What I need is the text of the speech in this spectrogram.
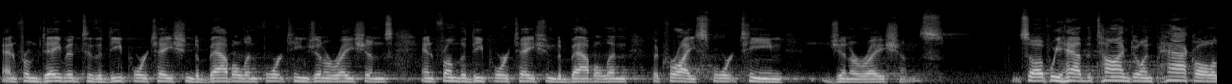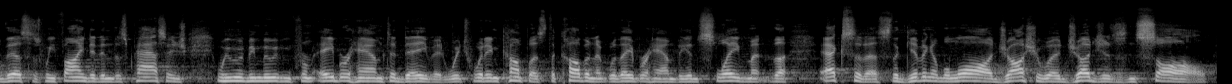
and from David to the deportation to Babylon, 14 generations, and from the deportation to Babylon, the Christ, 14 generations. So, if we had the time to unpack all of this as we find it in this passage, we would be moving from Abraham to David, which would encompass the covenant with Abraham, the enslavement, the exodus, the giving of the law, Joshua, Judges, and Saul.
